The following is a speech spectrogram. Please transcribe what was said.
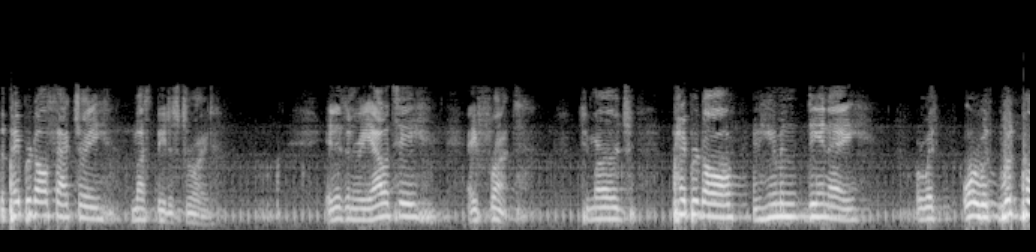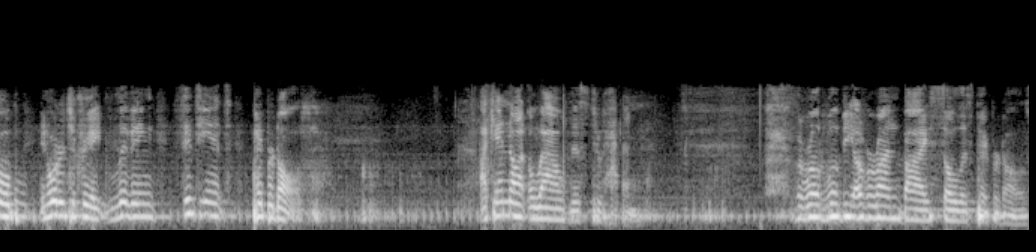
The paper doll factory must be destroyed. It is in reality a front to merge paper doll and human DNA or with or with wood pulp in order to create living, sentient paper dolls. I cannot allow this to happen. The world will be overrun by soulless paper dolls.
